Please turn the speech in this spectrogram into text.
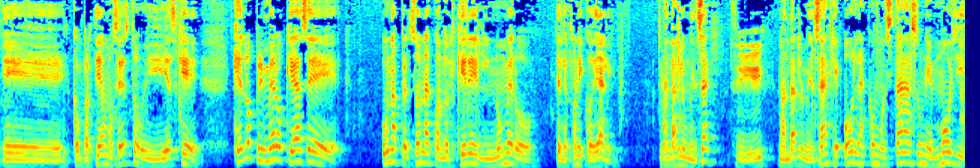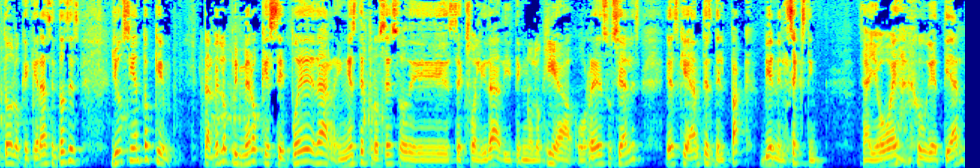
Eh, compartíamos esto y es que, ¿qué es lo primero que hace una persona cuando quiere el número telefónico de alguien? Mandarle un mensaje. Sí. mandarle un mensaje, hola, ¿cómo estás? Un emoji y todo lo que quieras. Entonces, yo siento que tal vez lo primero que se puede dar en este proceso de sexualidad y tecnología o redes sociales es que antes del pack viene el sexting. O sea, yo voy a juguetear,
